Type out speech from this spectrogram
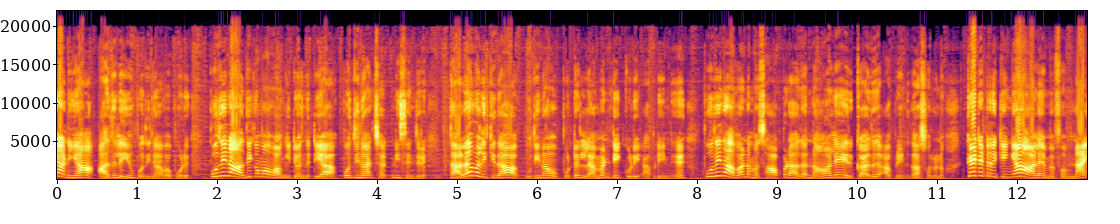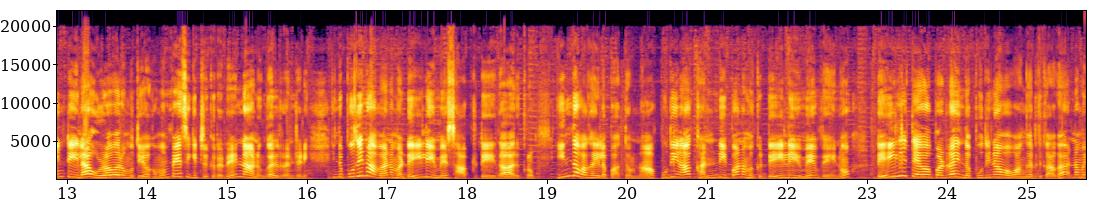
பிரியாணியா? அதுலயும் புதினாவை போடு. புதினா அதிகமா வாங்கிட்டு வந்துட்டியா? புதினா சட்னி செஞ்சிரு. தலை வலிக்குதா? புதினாவை போட்டு லெமன் டீ குடி அப்படின்னு புதினாவை நம்ம சாப்பிடாத நாளே இருக்காது அப்படின்னு தான் சொல்லணும். கேட்டுட்டு இருக்கீங்க ஆலயம் எஃப்எம் நைன்டில உழவரும் உத்தியோகமும் பேசிக்கிட்டு இருக்கிறதே நான் உங்கள் ரஞ்சனி. இந்த புதினாவை நம்ம டெய்லியுமே சாப்பிட்டுட்டே தான் இருக்கிறோம். இந்த வகையில பார்த்தோம்னா புதினா கண்டிப்பா நமக்கு டெய்லியுமே வேணும். டெய்லி தேவைப்படுற இந்த புதினாவை வாங்குறதுக்காக நம்ம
